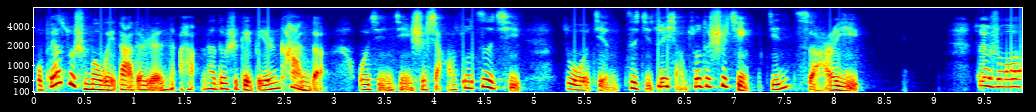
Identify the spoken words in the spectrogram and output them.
我不要做什么伟大的人啊，那都是给别人看的。我仅仅是想要做自己，做件自己最想做的事情，仅此而已。所以说，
